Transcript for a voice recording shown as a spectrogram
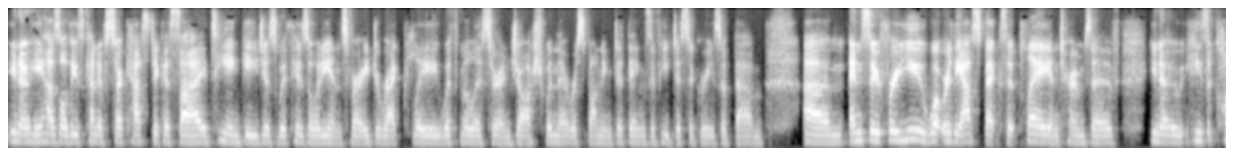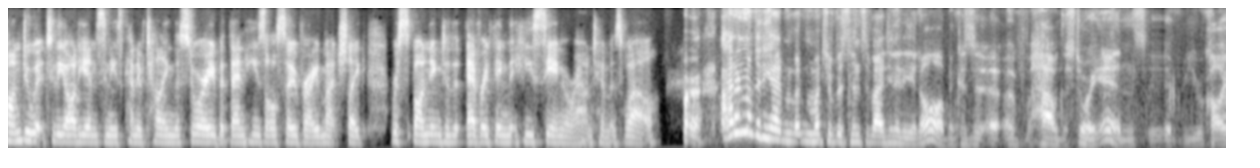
You know he has all these kind of sarcastic asides. He engages with his audience very directly with melissa and josh when they're responding to things if he disagrees with them. Um, and so for you what were the aspects at play in terms of you know he's a conduit to the audience and he's kind of telling the story but then he's also very much like responding to the, everything that he's seeing around him as well I don't know that he had much of a sense of identity at all because of how the story ends. If you recall,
